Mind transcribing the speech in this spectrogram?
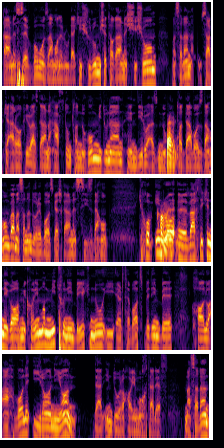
قرن سوم و زمان رودکی شروع میشه تا قرن ششم مثلا سبک عراقی رو از قرن هفتم تا نهم می‌دونن هندی رو از نهم بله. تا دوازدهم و مثلا دوره بازگشت قرن سیزدهم که خب این رو وقتی که نگاه می‌کنیم ما می‌تونیم به یک نوعی ارتباط بدیم به حال و احوال ایرانیان در این دوره های مختلف مثلا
